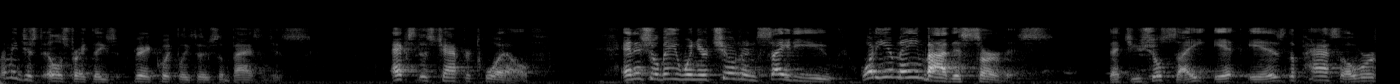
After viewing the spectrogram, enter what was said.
Let me just illustrate these very quickly through some passages. Exodus chapter 12. And it shall be when your children say to you, What do you mean by this service? That you shall say, It is the Passover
